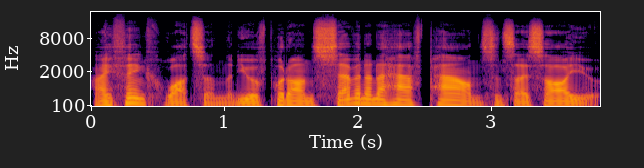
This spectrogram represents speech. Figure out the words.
I think, Watson, that you have put on seven and a half pounds since I saw you.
